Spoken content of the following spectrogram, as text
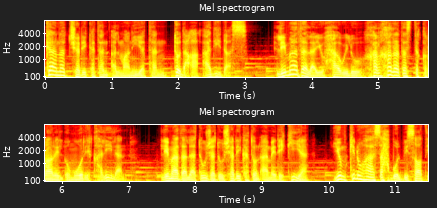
كانت شركة ألمانية تدعى أديداس. لماذا لا يحاول خلخلة استقرار الأمور قليلاً؟ لماذا لا توجد شركة أمريكية يمكنها سحب البساط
